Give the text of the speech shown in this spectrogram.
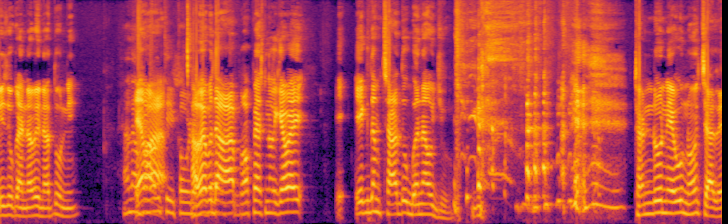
બીજું કઈ નવીન હતું નહીં. એમાં હવે બધા પ્રોફેશનલ કહેવાય એકદમ સાદું બનાવજો. ઠંડુ ને એવું ન ચાલે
